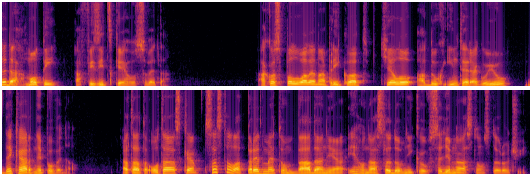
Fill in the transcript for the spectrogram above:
teda hmoty a fyzického sveta. Ako spolu ale napríklad telo a duch interagujú, Descartes nepovedal. A táto otázka sa stala predmetom bádania jeho následovníkov v 17. storočí,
